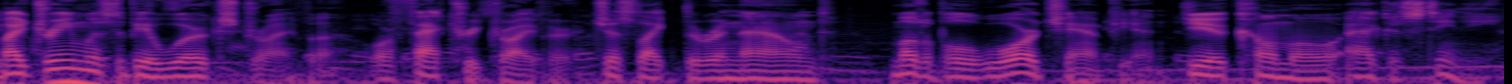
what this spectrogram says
My dream was to be a works driver or factory driver, just like the renowned multiple war champion Giacomo Agostini.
